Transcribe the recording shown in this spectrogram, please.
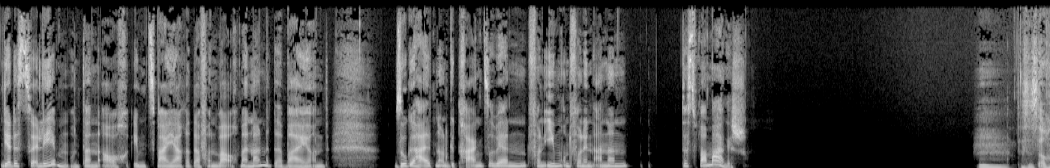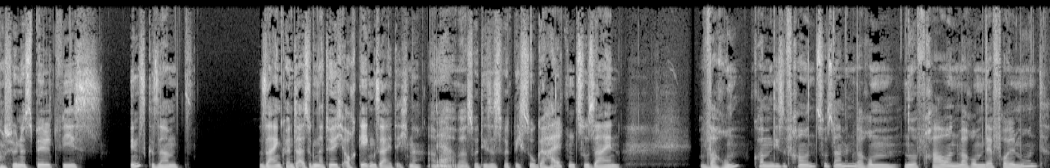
ja, das zu erleben. Und dann auch eben zwei Jahre davon war auch mein Mann mit dabei. Und so gehalten und getragen zu werden von ihm und von den anderen, das war magisch. Hm, das ist auch ein schönes Bild, wie es insgesamt sein könnte. Also natürlich auch gegenseitig, ne? Aber, ja. aber so dieses wirklich so gehalten zu sein. Warum kommen diese Frauen zusammen? Warum nur Frauen? Warum der Vollmond?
